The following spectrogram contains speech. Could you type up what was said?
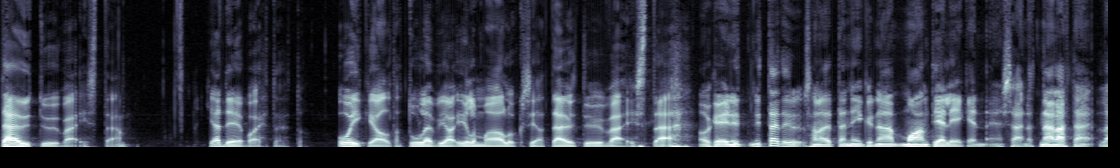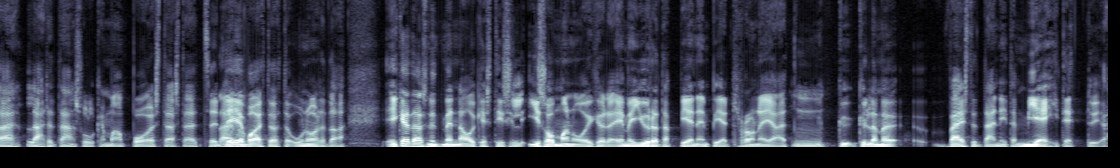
täytyy väistää. Ja D-vaihtoehto. Oikealta tulevia ilma-aluksia täytyy väistää. Okei, nyt, nyt täytyy sanoa, että niin nämä maantieliikenteen säännöt, nämä lähdetään, lähdetään sulkemaan pois tästä, että se Näin D-vaihtoehto unohdetaan. Eikä tässä nyt mennä oikeasti sille isomman oikeuden, emme jyrätä pienempiä droneja, että mm. ky- kyllä me väistetään niitä miehitettyjä.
